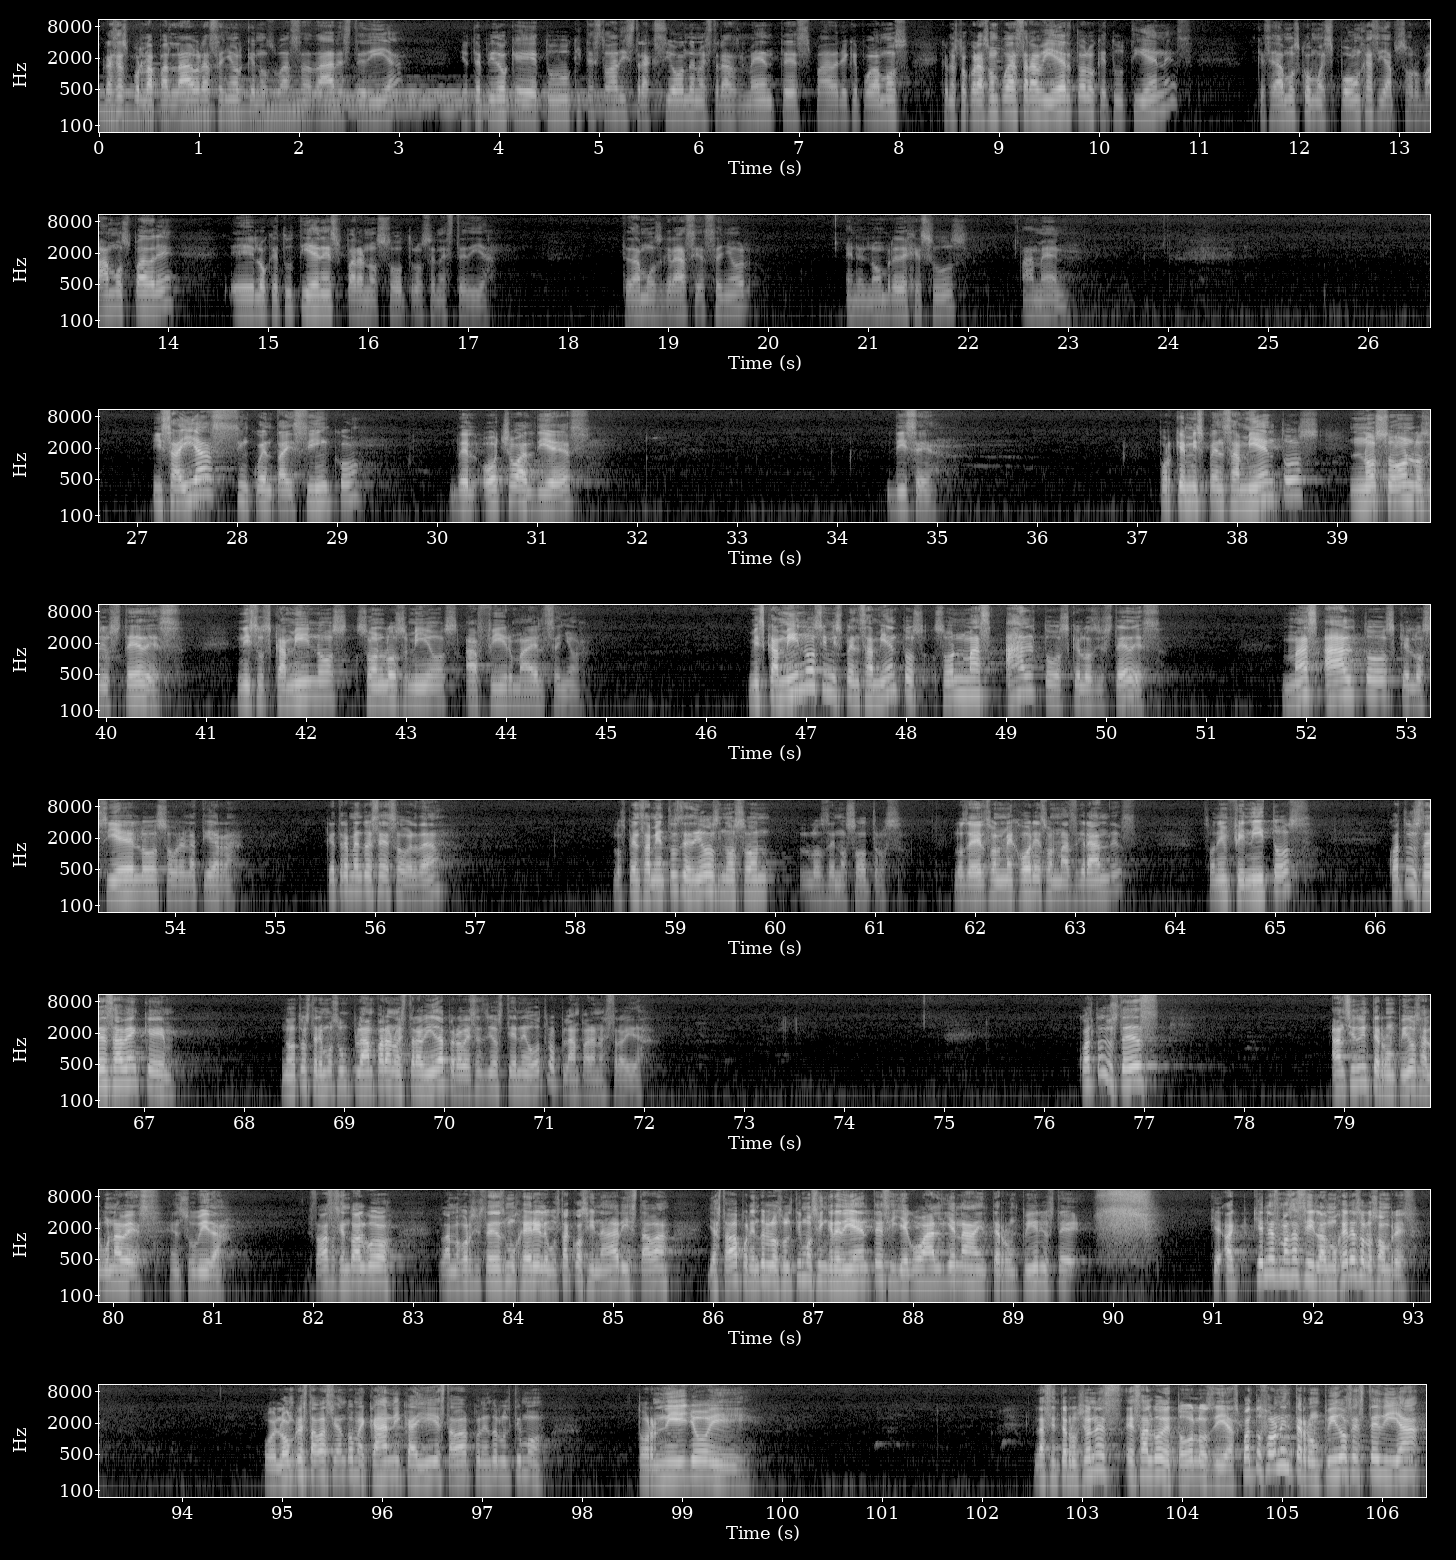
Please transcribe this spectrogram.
Gracias por la palabra, Señor, que nos vas a dar este día. Yo te pido que tú quites toda distracción de nuestras mentes, Padre, que podamos, que nuestro corazón pueda estar abierto a lo que tú tienes, que seamos como esponjas y absorbamos, Padre, eh, lo que tú tienes para nosotros en este día. Te damos gracias, Señor, en el nombre de Jesús. Amén. Isaías 55, del 8 al 10, dice, porque mis pensamientos no son los de ustedes, ni sus caminos son los míos, afirma el Señor. Mis caminos y mis pensamientos son más altos que los de ustedes, más altos que los cielos sobre la tierra. Qué tremendo es eso, ¿verdad? Los pensamientos de Dios no son los de nosotros. Los de Él son mejores, son más grandes, son infinitos. ¿Cuántos de ustedes saben que nosotros tenemos un plan para nuestra vida, pero a veces Dios tiene otro plan para nuestra vida? ¿Cuántos de ustedes han sido interrumpidos alguna vez en su vida? Estabas haciendo algo, a lo mejor si usted es mujer y le gusta cocinar y estaba ya estaba poniendo los últimos ingredientes y llegó alguien a interrumpir y usted... ¿Quién es más así, las mujeres o los hombres? O el hombre estaba haciendo mecánica ahí, estaba poniendo el último tornillo y... Las interrupciones es algo de todos los días. ¿Cuántos fueron interrumpidos este día,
